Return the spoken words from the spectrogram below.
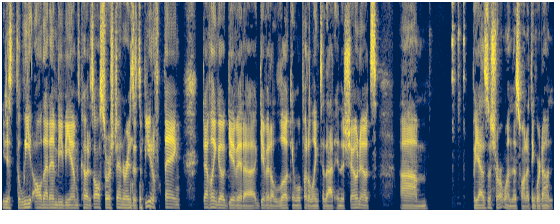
you just delete all that MVVM code. It's all source generated. It's a beautiful thing. Definitely go give it a give it a look, and we'll put a link to that in the show notes. Um, but yeah, this is a short one. This one, I think we're done.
